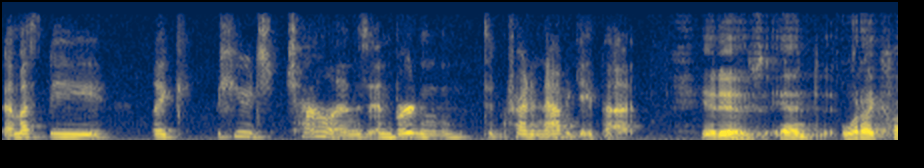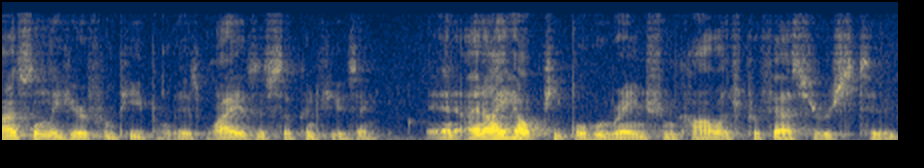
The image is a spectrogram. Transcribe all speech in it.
That must be like a huge challenge and burden to try to navigate that. It is. And what I constantly hear from people is why is this so confusing? And, and I help people who range from college professors to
